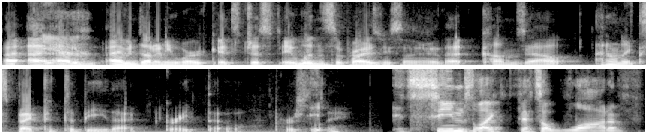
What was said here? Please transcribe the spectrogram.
I, I, Yeah. I, haven't, I haven't done any work. It's just it wouldn't surprise me something like that comes out. I don't expect it to be that great though, personally. it seems like that's a lot of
